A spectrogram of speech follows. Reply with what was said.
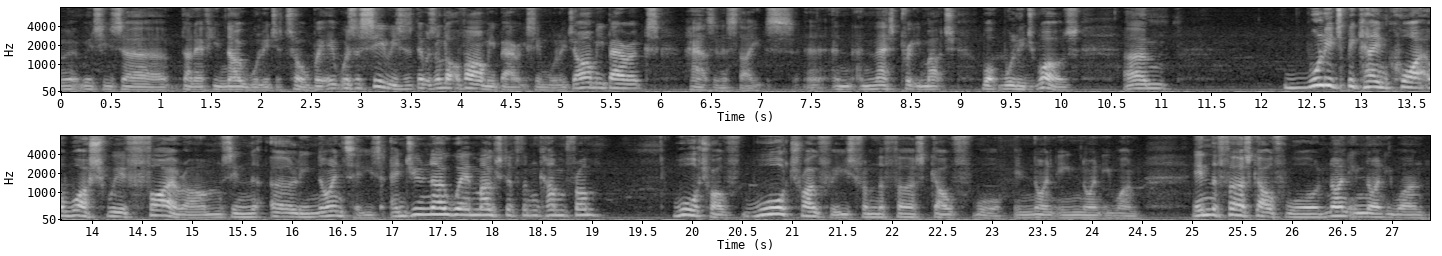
uh, which is uh, don't know if you know Woolwich at all, but it was a series. There was a lot of army barracks in Woolwich, army barracks, housing estates, uh, and and that's pretty much what Woolwich was. Um, Woolwich became quite awash with firearms in the early 90s, and you know where most of them come from? War, trof- war trophies from the first Gulf War in 1991. In the first Gulf War, 1991,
